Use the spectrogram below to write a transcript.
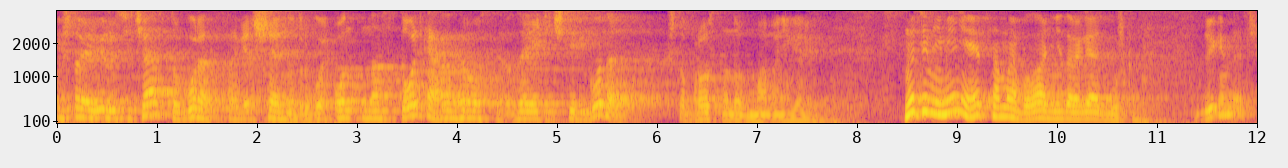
и что я вижу сейчас, то город совершенно другой. Он настолько разросся за эти 4 года, что просто, ну, мама не горит. Но, тем не менее, это самая была недорогая двушка. Двигаем дальше.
